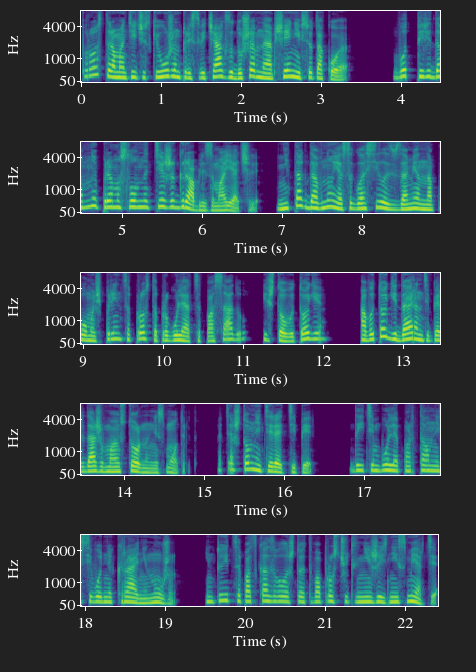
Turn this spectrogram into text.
Просто романтический ужин при свечах, задушевное общение и все такое. Вот передо мной прямо словно те же грабли замаячили. Не так давно я согласилась взамен на помощь принца просто прогуляться по саду. И что в итоге? А в итоге Даррен теперь даже в мою сторону не смотрит. Хотя что мне терять теперь? Да и тем более портал мне сегодня крайне нужен. Интуиция подсказывала, что это вопрос чуть ли не жизни и смерти.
